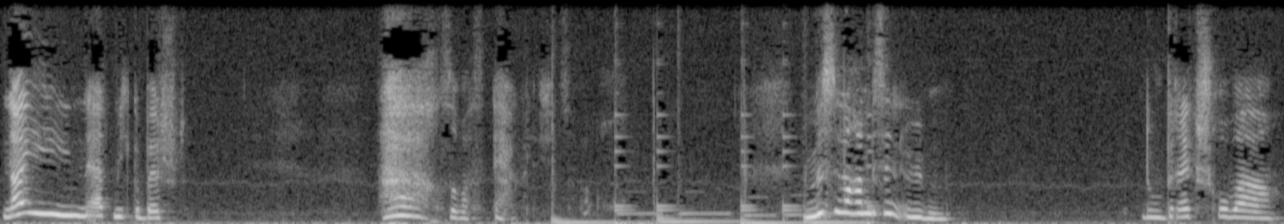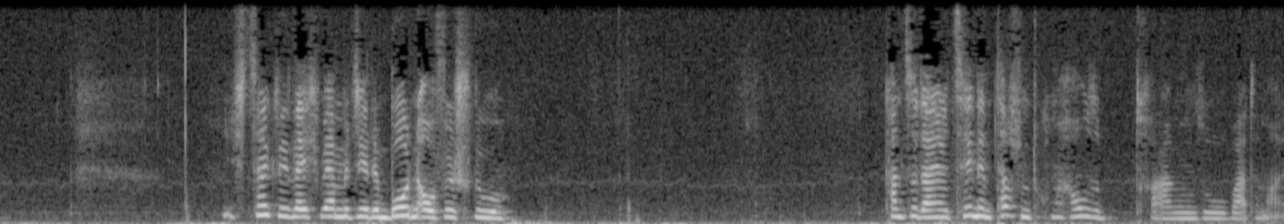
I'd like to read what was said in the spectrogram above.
Nein, er hat mich gebäscht. Ach, sowas ärgerliches aber auch. Wir müssen noch ein bisschen üben. Du Dreckschrubber. Ich zeig dir gleich, wer mit dir den Boden aufwischt, du. Kannst du deine Zähne im Taschentuch nach Hause tragen? So, warte mal.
